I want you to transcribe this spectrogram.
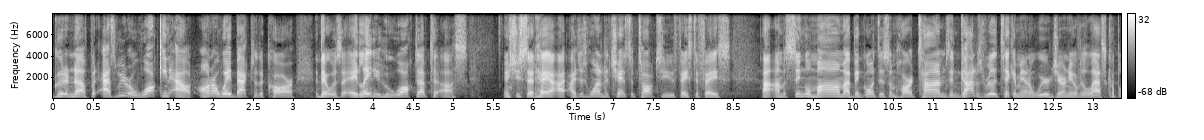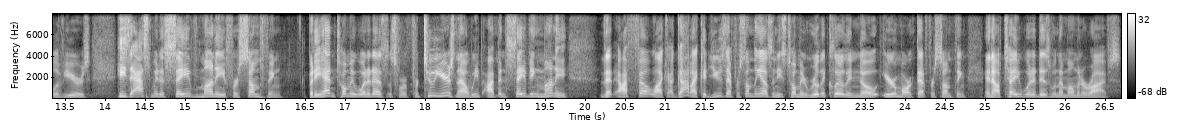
good enough. But as we were walking out on our way back to the car, there was a lady who walked up to us and she said, Hey, I, I just wanted a chance to talk to you face to face. I'm a single mom. I've been going through some hard times, and God has really taken me on a weird journey over the last couple of years. He's asked me to save money for something, but He hadn't told me what it is. For, for two years now, I've been saving money that I felt like, uh, God, I could use that for something else. And He's told me really clearly, no, earmark that for something, and I'll tell you what it is when the moment arrives.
